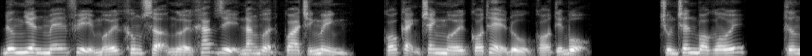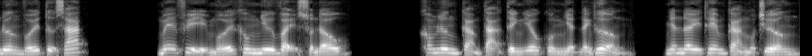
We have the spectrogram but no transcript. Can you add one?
Đương nhiên mễ phỉ mới không sợ người khác dị năng vượt qua chính mình, có cạnh tranh mới có thể đủ có tiến bộ. Chùn chân bò gối, tương đương với tự sát. Mễ phỉ mới không như vậy xuân đâu. Không lưng cảm tạ tình yêu cùng nhiệt đánh thưởng, nhân đây thêm càng một trường,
